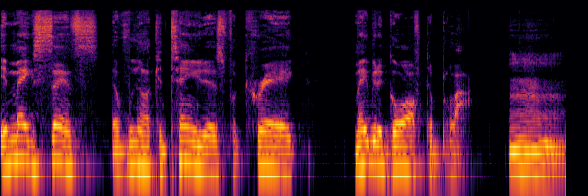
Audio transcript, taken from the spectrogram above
it makes sense if we're gonna continue this for Craig, maybe to go off the block. Mm.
